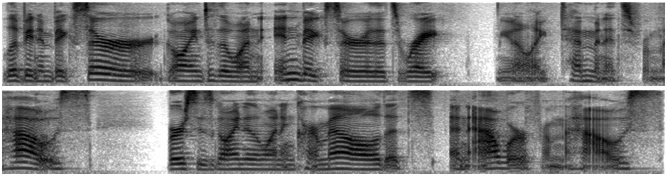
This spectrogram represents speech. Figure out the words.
living in Big Sur, going to the one in Big Sur that's right, you know, like 10 minutes from the house versus going to the one in Carmel that's an hour from the house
